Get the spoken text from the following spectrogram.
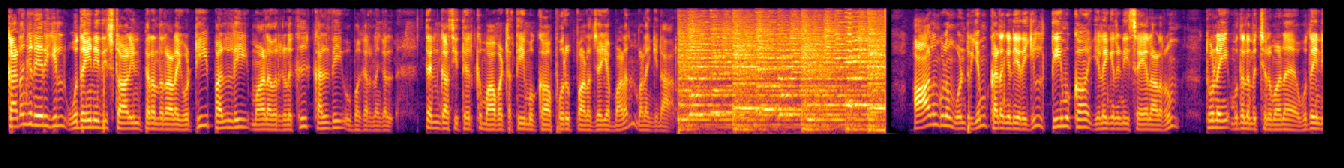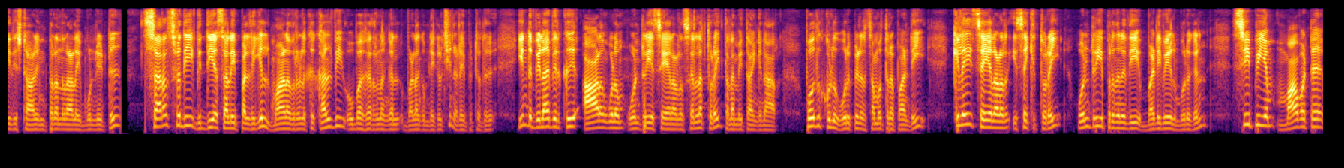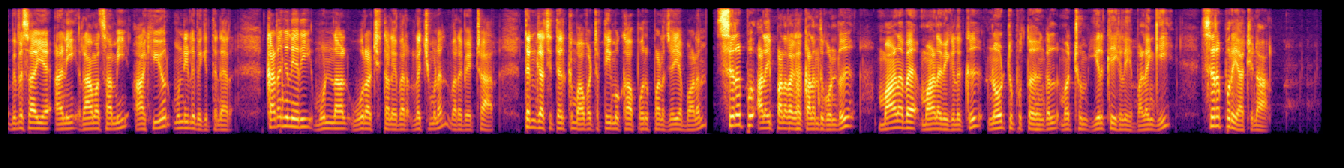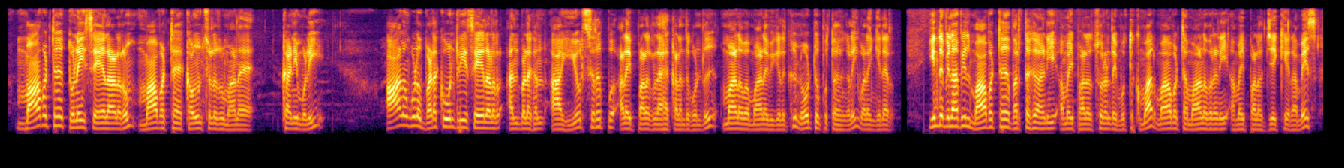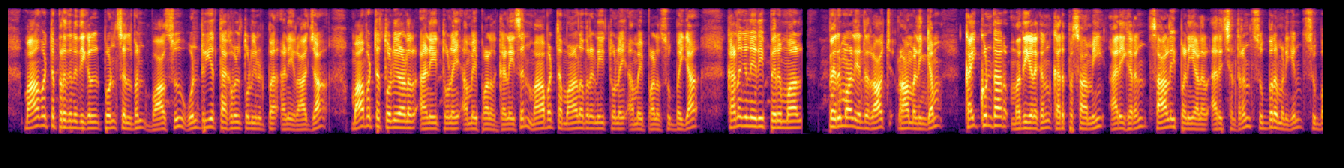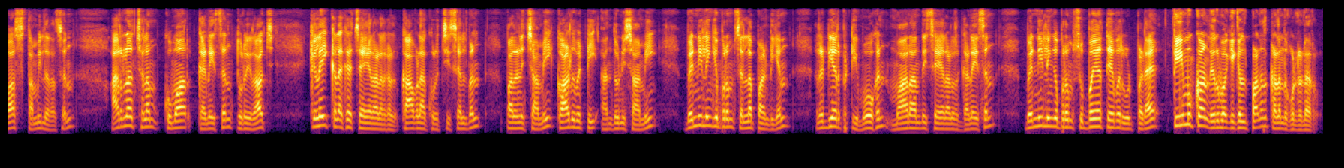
கடங்கநேரியில் உதயநிதி ஸ்டாலின் பிறந்த நாளையொட்டி பள்ளி மாணவர்களுக்கு கல்வி உபகரணங்கள். தென்காசி தெற்கு மாவட்ட திமுக பொறுப்பாளர் ஜெயபாலன் வழங்கினார். ஆலங்குளம் ஒன்றியம் கடங்கநேரியில் திமுக இளைஞரணி செயலாளரும் துணை முதலமைச்சருமான உதயநிதி ஸ்டாலின் பிறந்தநாளை முன்னிட்டு சரஸ்வதி வித்யாசாலை பள்ளியில் மாணவர்களுக்கு கல்வி உபகரணங்கள் வழங்கும் நிகழ்ச்சி நடைபெற்றது. இந்த விழாவிற்கு ஆலங்குளம் ஒன்றிய செயலாளர் செல்லத்துறை தலைமை தாங்கினார். பொதுக்குழு உறுப்பினர் சமுத்திரபாண்டி கிளை செயலாளர் இசைக்குத்துறை ஒன்றிய பிரதிநிதி வடிவேல் முருகன் சிபிஎம் மாவட்ட விவசாய அணி ராமசாமி ஆகியோர் முன்னிலை வகித்தனர். கடங்கநேரி முன்னாள் ஊராட்சி தலைவர் லட்சுமணன் வரவேற்றார். தென்காசி தெற்கு மாவட்ட திமுக பொறுப்பாளர் ஜெயபாலன் சிறப்பு அழைப்பாளராக கலந்து கொண்டு மாணவ மாணவிகளுக்கு நோட்டு புத்தகங்கள் மற்றும் இருக்கைகளை வழங்கி சிறப்புரையாற்றினார். மாவட்ட துணை செயலாளரும் மாவட்ட கவுன்சிலருமான கனிமொழி ஆலங்குளம் வடக்கு ஒன்றிய செயலாளர் அன்பழகன் ஆகியோர் சிறப்பு அழைப்பாளர்களாக கலந்து கொண்டு மாணவ மாணவிகளுக்கு நோட்டு புத்தகங்களை வழங்கினர். இந்த விழாவில் மாவட்ட வர்த்தக அணி அமைப்பாளர் சுரண்டை முத்துக்குமார் மாவட்ட மாணவர் அணி அமைப்பாளர் ஜே கே ரமேஷ் மாவட்ட பிரதிநிதிகள் பொன்செல்வன் வாசு ஒன்றிய தகவல் தொழில்நுட்ப அணி ராஜா மாவட்ட தொழிலாளர் அணி துணை அமைப்பாளர் கணேசன் மாவட்ட மாணவர் அணி துணை அமைப்பாளர் சுப்பையா கனகநேரி பெருமாள் பெருமாள் என்ற ராஜ் ராமலிங்கம் கைக்கொண்டார் மதியழகன் கருப்பசாமி ஹரிகரன் சாலை பணியாளர் ஹரிச்சந்திரன் சுப்பிரமணியன் சுபாஷ் தமிழரசன் அருணாச்சலம் குமார் கணேசன் துரைராஜ் கிளைக்கழக செயலாளர்கள் காவலாக்குறிச்சி செல்வன் பழனிசாமி காடுவெட்டி அந்தோணிசாமி வெண்ணிலிங்கபுரம் செல்லப்பாண்டியன் ரெட்டியார்பட்டி மோகன் மாராந்தி செயலாளர் கணேசன் வெண்ணிலிங்கபுரம் சுப்பையா தேவர் உட்பட திமுக நிர்வாகிகள் பலர் கலந்து கொண்டனர்.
